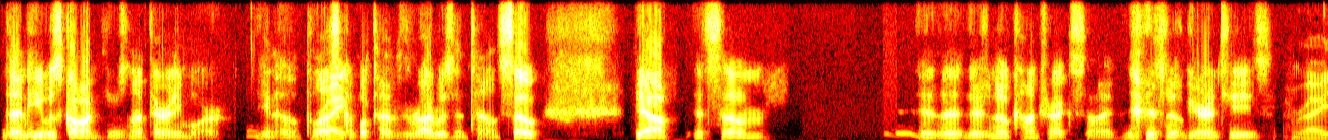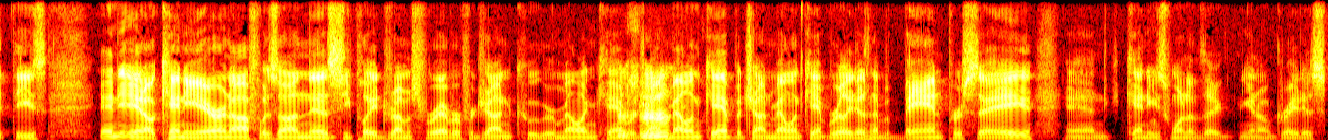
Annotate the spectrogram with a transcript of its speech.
then he was gone he was not there anymore you know the last Right. couple of times rod was in town so yeah it's um there's no contract signed. There's no guarantees. Right. These and you know Kenny Aronoff was on this. He played drums forever for John Cougar Mellencamp mm-hmm. or John Mellencamp, but John Mellencamp really doesn't have a band per se. And Kenny's one of the you know greatest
